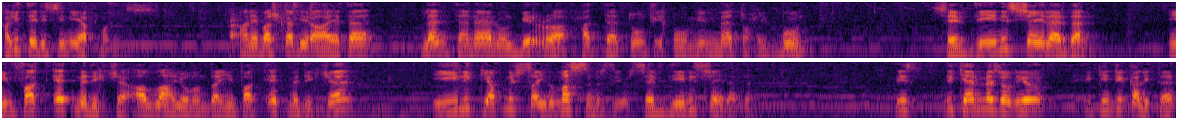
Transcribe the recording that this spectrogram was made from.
Kalitelisini yapmalıyız. Hani başka bir ayete len tenalul birra hatta tunfiqu mimma tuhibbun sevdiğiniz şeylerden infak etmedikçe Allah yolunda infak etmedikçe iyilik yapmış sayılmazsınız diyor. Sevdiğiniz şeylerden. Biz bir kermez oluyor ikinci kalite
